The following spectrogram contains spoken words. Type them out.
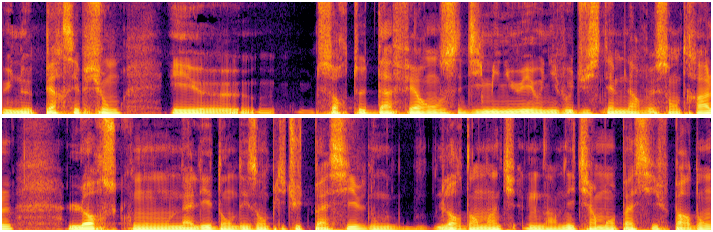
une perception et sorte d'afférence diminuée au niveau du système nerveux central lorsqu'on allait dans des amplitudes passives, donc lors d'un étirement passif, pardon.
